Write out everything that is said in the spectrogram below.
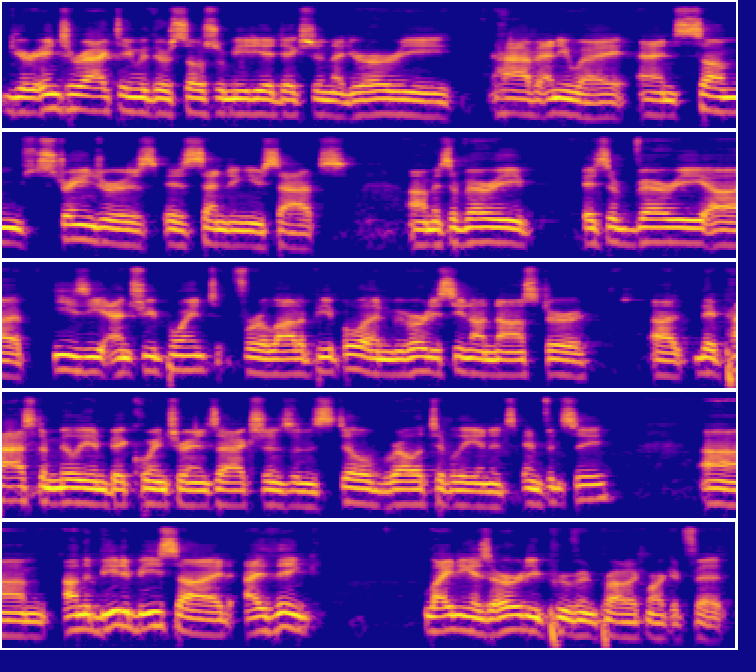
you're interacting with your social media addiction that you already have anyway, and some stranger is is sending you Sats. Um, it's a very it's a very uh, easy entry point for a lot of people, and we've already seen on Nostr. Uh, they passed a million Bitcoin transactions and it's still relatively in its infancy. Um, on the B2B side, I think Lightning has already proven product market fit.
